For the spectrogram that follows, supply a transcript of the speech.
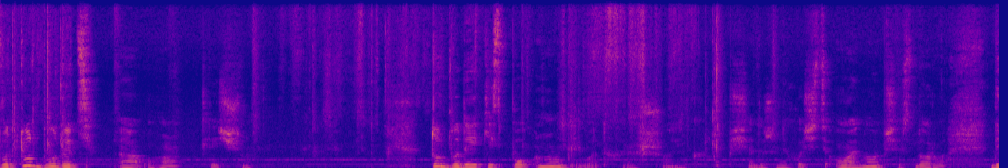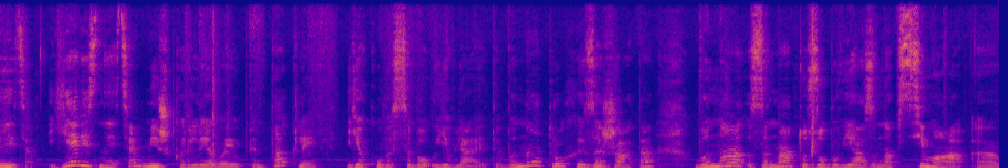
От тут будуть. Ого, отлично. Тут буде якийсь по. Ну, от, хорошо. Ще навіть не хочеться. Ой, ну взагалі здорово. Дивіться, є різниця між королевою Пентаклі, яку ви себе уявляєте. Вона трохи зажата, вона занадто зобов'язана всіма е,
